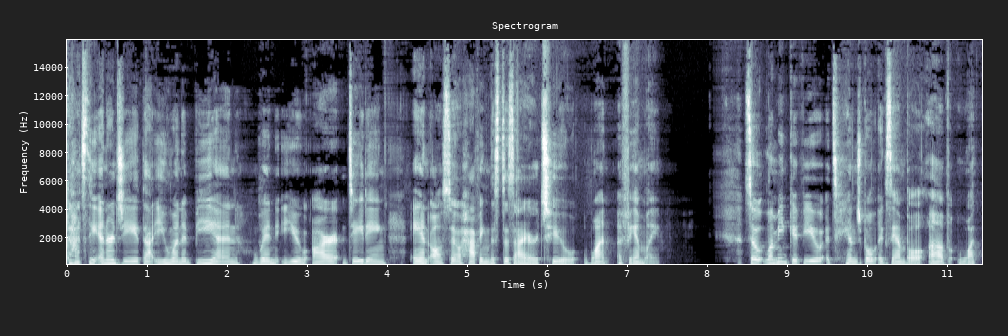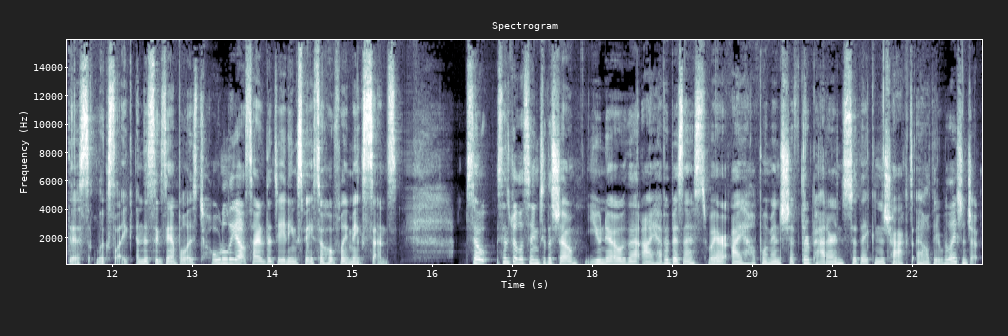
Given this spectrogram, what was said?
that's the energy that you want to be in when you are dating and also having this desire to want a family. So, let me give you a tangible example of what this looks like. And this example is totally outside of the dating space, so hopefully it makes sense. So, since you're listening to the show, you know that I have a business where I help women shift their patterns so they can attract a healthy relationship.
